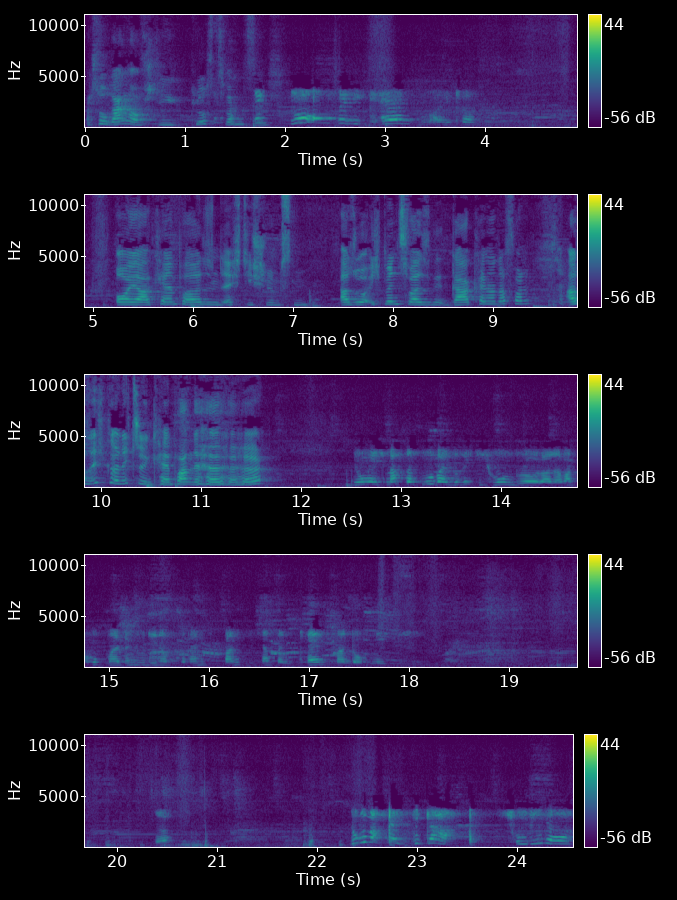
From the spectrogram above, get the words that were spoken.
Achso, Rangaufstieg. Plus 20. Nicht so auf, wenn die campen, Alter. Oh ja, Camper sind echt die schlimmsten. Also ich bin zwar gar keiner davon. Also ich gehöre nicht zu den Campern. Junge, ich mach das nur bei so richtig hohen Brawlern, aber guck mal, wenn du den auf 23 hast, dann campt man doch nicht. Ja? Junge, was denn, Digga? Schon wieder.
